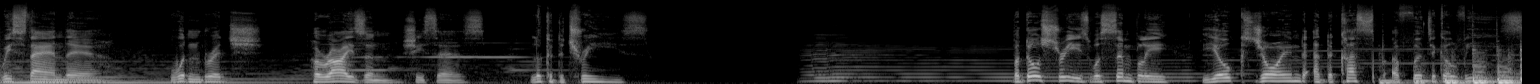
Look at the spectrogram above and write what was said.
We stand there, wooden bridge, horizon, she says. Look at the trees. But those trees were simply yokes joined at the cusp of vertical V's.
